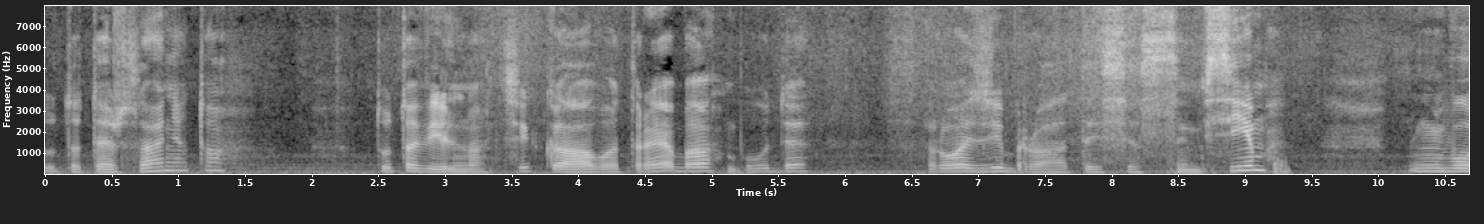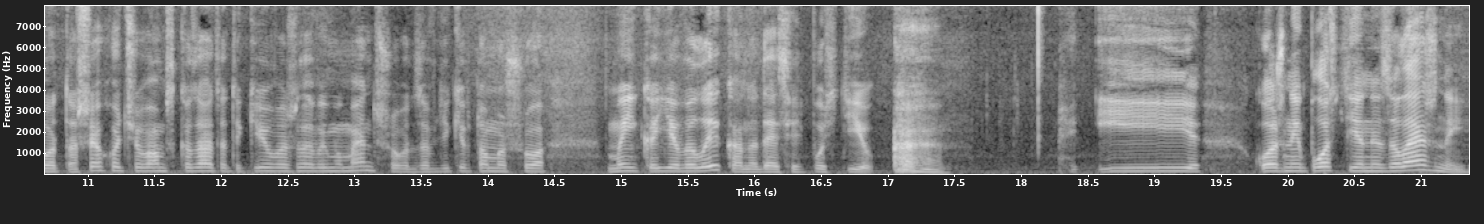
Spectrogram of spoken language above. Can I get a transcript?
Тут теж зайнято. Тут вільно. Цікаво, треба буде розібратися з цим всім. От. А ще хочу вам сказати такий важливий момент, що от завдяки тому, що мийка є велика на 10 постів, і кожний пост є незалежний.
